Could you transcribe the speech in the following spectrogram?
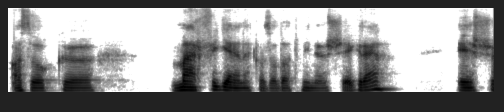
azok már figyelnek az adatminőségre, és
